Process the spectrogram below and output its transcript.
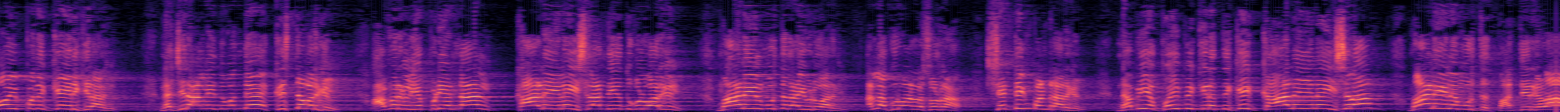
நோய்ப்பதற்கே இருக்கிறார்கள். நஜ்ரான்ல இருந்து வந்த கிறிஸ்தவர்கள் அவர்கள் எப்படி என்றால் காலையில இஸ்லாத்தை ஏற்றுக்கொள்வார்கள். மாலையில் முர்த்ததாகி விடுவார்கள். அல்லாஹ் குருவான்ல சொல்றான் செட்டிங் பண்றார்கள். நபியை பொய்ப்பிக்கிறதுக்கு காலையில இஸ்லாம் மாலையில முர்த்தது. பார்த்தீர்களா?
